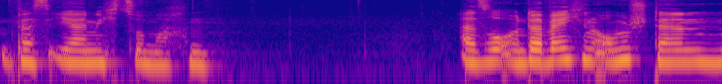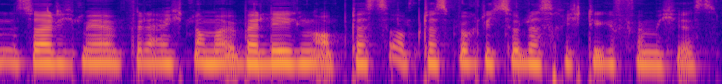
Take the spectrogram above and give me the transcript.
das eher nicht zu machen? Also unter welchen Umständen sollte ich mir vielleicht nochmal überlegen, ob das, ob das wirklich so das Richtige für mich ist?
